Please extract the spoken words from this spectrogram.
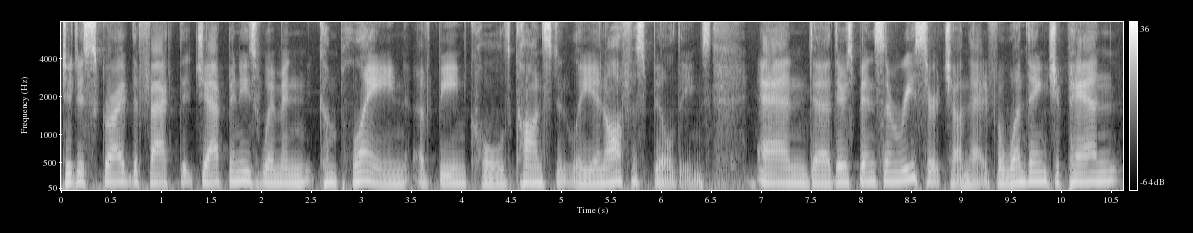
to describe the fact that Japanese women complain of being cold constantly in office buildings. And uh, there's been some research on that. For one thing, Japan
